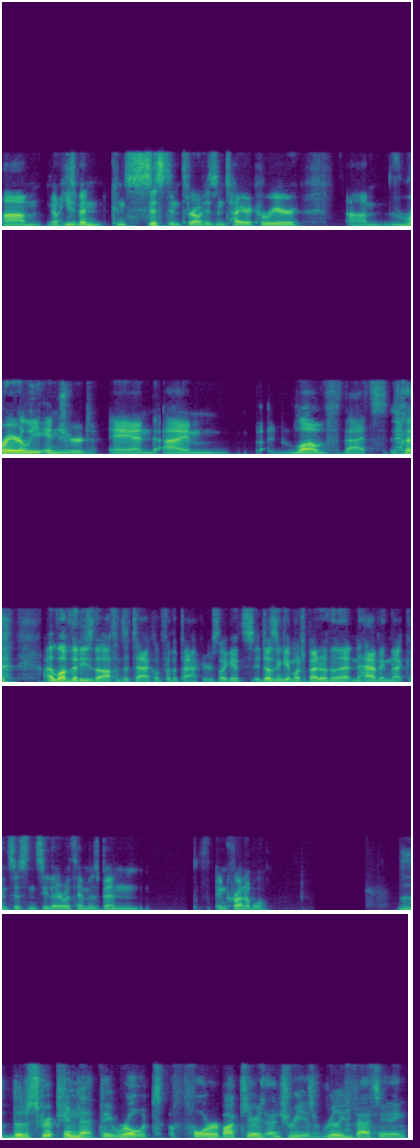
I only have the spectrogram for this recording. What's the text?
um, you know, he's been consistent throughout his entire career. Um, rarely injured, and I'm love that. I love that he's the offensive tackle for the Packers. Like it's it doesn't get much better than that, and having that consistency there with him has been incredible. the, the description that they wrote for Bakhtiari's entry is really Mhm. fascinating.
